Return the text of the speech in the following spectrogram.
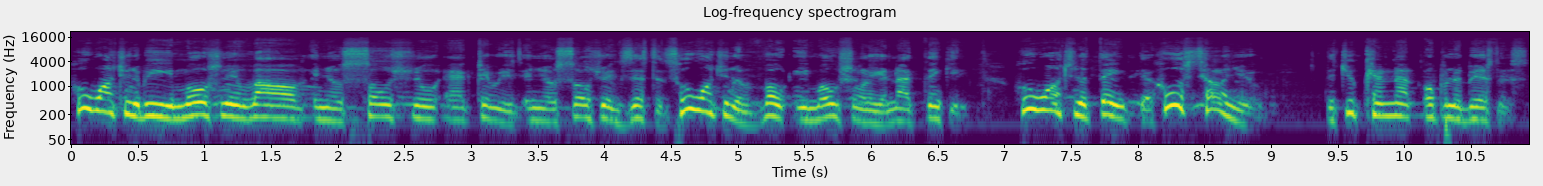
Who wants you to be emotionally involved in your social activities, in your social existence? Who wants you to vote emotionally and not thinking? Who wants you to think that? Who's telling you that you cannot open a business?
